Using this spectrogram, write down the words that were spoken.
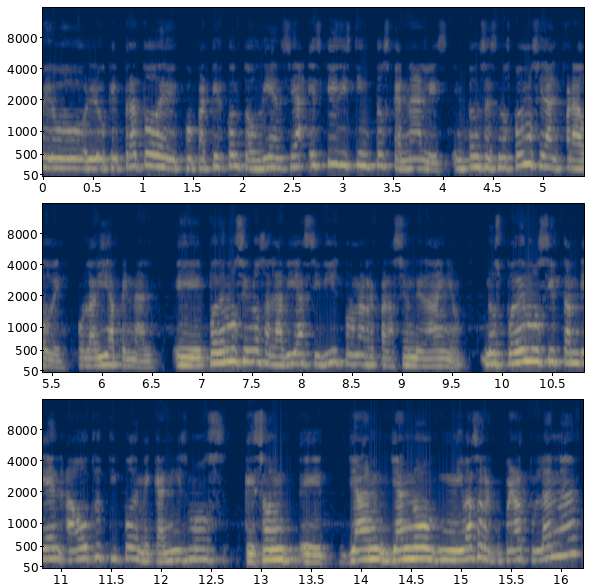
pero lo que trato de compartir con tu audiencia es que hay distintos canales. Entonces, nos podemos ir al fraude por la vía penal, eh, podemos irnos a la vía civil por una reparación de daño, nos podemos ir también a otro tipo de mecanismos que son, eh, ya, ya no, ni vas a recuperar tu lana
